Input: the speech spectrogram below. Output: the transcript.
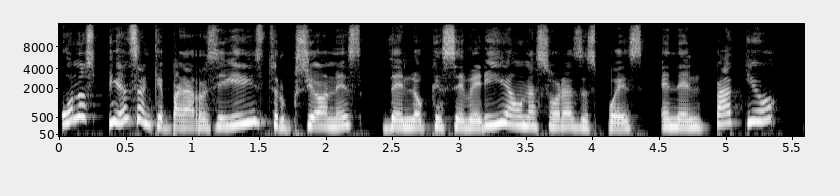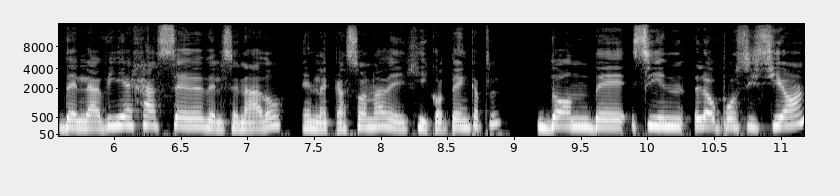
Unos piensan que para recibir instrucciones de lo que se vería unas horas después en el patio de la vieja sede del Senado, en la casona de Jicotencatl, donde sin la oposición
